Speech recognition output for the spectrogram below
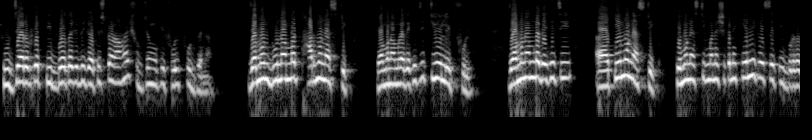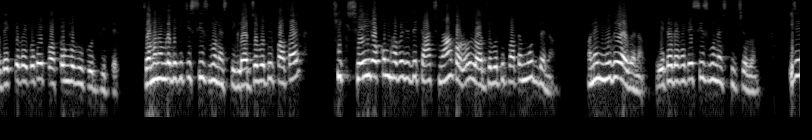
সূর্যালোকের তীব্রতা যদি যথেষ্ট না হয়, সূর্যমুখী ফুল ফুটবে না। যেমন দু নম্বর থার্মোন্যাস্টিক, যেমন আমরা দেখেছি টিউলিপ ফুল। যেমন আমরা দেখেছি কেমোনাস্টিক কেমোনাস্টিক মানে সেখানে কেমিক্যালস এর তীব্রতা। দেখতে পাই কোথায়? পতঙ্গভুক উদ্ভিদের। যেমন আমরা দেখেছি সিসমোনাস্টিক লজ্জাবতীর পাতায় ঠিক সেই রকম ভাবে যদি টাচ না করো, লজ্জাবতীর পাতা মুদবে না মানে মুদে যাবে না। এটা দেখা যায় সিসমোনাস্টিক চলন। এই যে,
